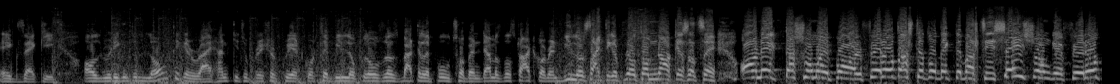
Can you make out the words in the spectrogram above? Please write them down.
এক্স্যাক্টলি অলরেডি কিন্তু লং থেকে রায়হান কিছু প্রেশার ক্রিয়েট করছে। বিল্লো ক্লোজনেস ব্যাটেলে পৌঁছবেন। ড্যামেজ স্টার্ট করবেন। বিল্লোর সাইড থেকে প্রথম নক এসেছে। অনেকটা সময় পর ফেরত আসতে তো দেখতে পাচ্ছি। সেই সঙ্গে ফেরত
